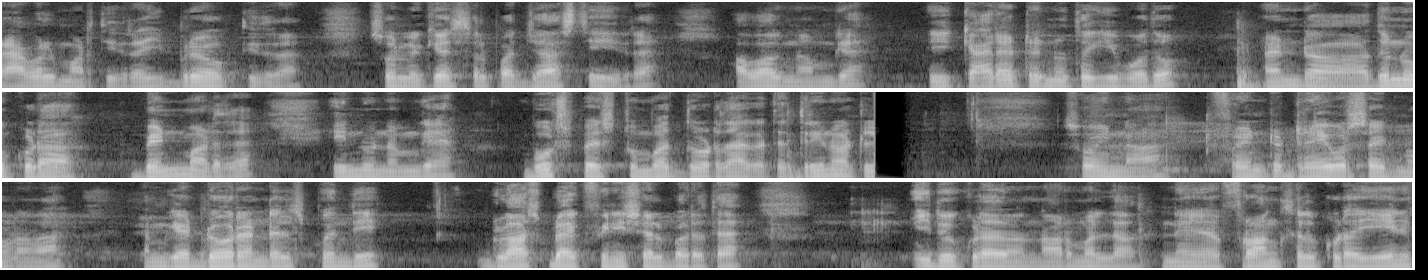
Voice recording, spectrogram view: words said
ಟ್ರಾವೆಲ್ ಮಾಡ್ತಿದ್ರೆ ಇಬ್ಬರೇ ಹೋಗ್ತಿದ್ರೆ ಸೊ ಲಗೇಜ್ ಸ್ವಲ್ಪ ಜಾಸ್ತಿ ಇದ್ದರೆ ಅವಾಗ ನಮಗೆ ಈ ಕ್ಯಾರೆಟನ್ನು ತೆಗಿಬೋದು. ಆ್ಯಂಡ್ ಅದನ್ನು ಕೂಡ ಬೆಂಡ್ ಮಾಡಿದ್ರೆ ಇನ್ನೂ ನಮಗೆ ಬೂಟ್ ಸ್ಪೇಸ್ ತುಂಬ ದೊಡ್ಡದಾಗುತ್ತೆ. ತ್ರೀ ನಾಟ್ ಸೊ ಇನ್ನು ಫ್ರಂಟ್ ಡ್ರೈವರ್ ಸೈಡ್ ನೋಡೋಣ. ನಮಗೆ ಡೋರ್ ಹ್ಯಾಂಡಲ್ಸ್ ಬಂದು ಗ್ಲಾಸ್ ಬ್ಲ್ಯಾಕ್ ಫಿನಿಷಲ್ಲಿ ಬರುತ್ತೆ. ಇದು ಕೂಡ ನಾರ್ಮಲ್ ನೆ ಫ್ರಾಂಕ್ಸಲ್ಲಿ ಕೂಡ ಏನು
